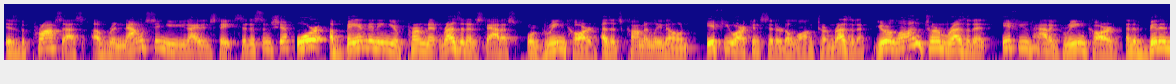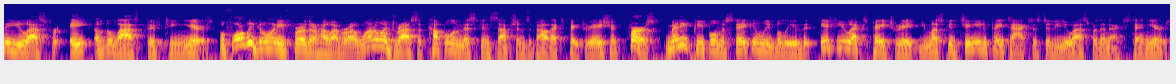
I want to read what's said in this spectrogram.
is the process of renouncing your United States citizenship or abandoning your permanent resident status or green card, as it's commonly known if you are considered a long-term resident. You're a long-term resident if you've had a green card and have been in the US for eight of the last 15 years. Before we go any further, however, I want to address a couple of misconceptions about expatriation. First, many people mistakenly believe that if you expatriate, you must continue to pay taxes to the US for the next 10 years.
